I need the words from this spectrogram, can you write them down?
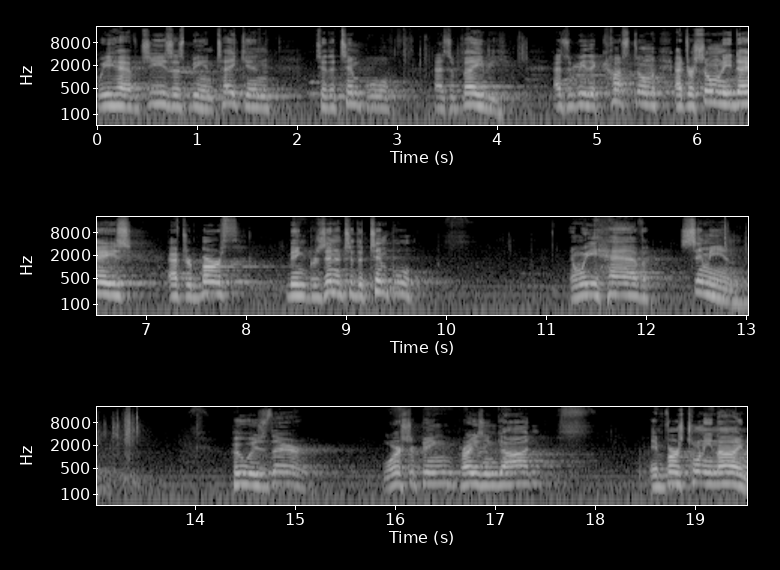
We have Jesus being taken to the temple as a baby, as would be the custom after so many days after birth, being presented to the temple. And we have Simeon, who is there worshiping, praising God. In verse 29,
